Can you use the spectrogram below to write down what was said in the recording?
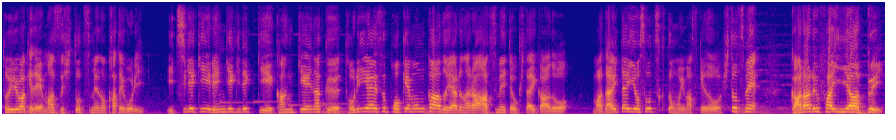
というわけで、まず1つ目のカテゴリー。一撃、連撃デッキ関係なく、とりあえずポケモンカードやるなら集めておきたいカード。まあ大体予想つくと思いますけど、一つ目、ガラルファイヤー V。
